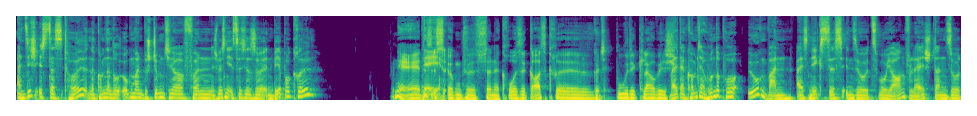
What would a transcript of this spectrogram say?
an sich ist das toll. Und da kommt dann doch irgendwann bestimmt hier von, ich weiß nicht, ist das hier so ein Weber-Grill? Nee, das Nee. ist irgendwie so eine große. Gasgrillbude, glaube ich. Weil dann kommt ja 100 Pro irgendwann als nächstes in so zwei Jahren vielleicht dann so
